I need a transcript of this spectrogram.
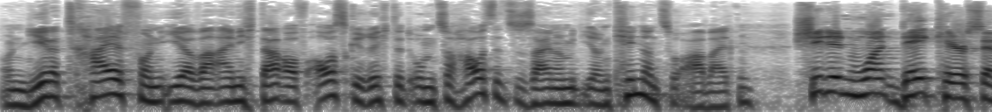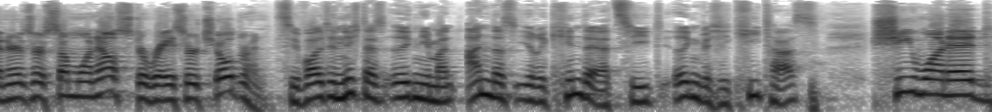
Und jeder Teil von ihr war eigentlich darauf ausgerichtet, um zu Hause zu sein und mit ihren Kindern zu arbeiten. She didn't want daycare centers or someone else to raise her children. Sie wollte nicht, dass irgendjemand anders ihre Kinder erzieht, irgendwelche Kitas. She wanted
